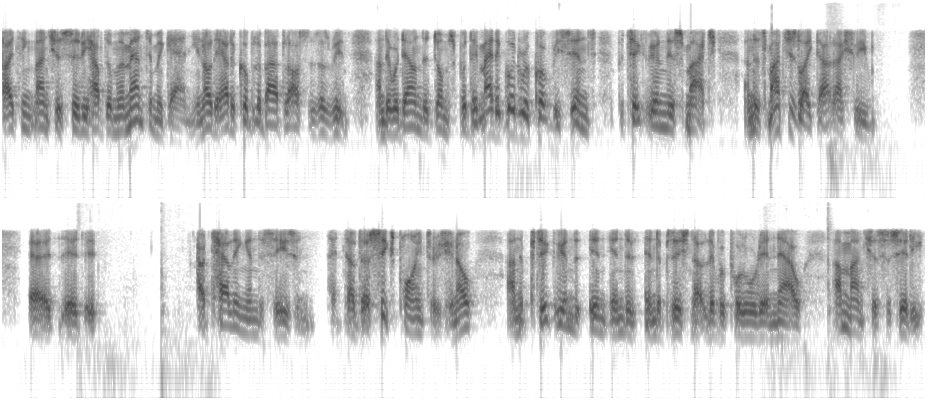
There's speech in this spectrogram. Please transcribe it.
I think Manchester City have the momentum again. You know, they had a couple of bad losses as we, and they were down the dumps, but they made a good recovery since, particularly in this match. And it's matches like that actually. Uh, it, it, are telling in the season. Now, They're six pointers, you know, and particularly in the, in, in the in the position that Liverpool were in now and Manchester City.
